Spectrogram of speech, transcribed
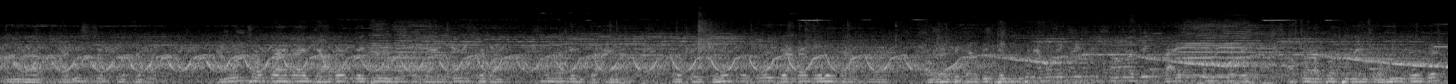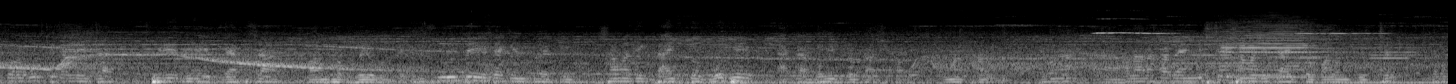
আমরা নিশ্চিত করতে পারি এমন সব জায়গায় যাবেন যেখানে হয়তো ব্যাংকিং সেবা সহজেই যায় না তো সেই যেহেতু ওই জায়গাগুলোতে আপনারা অগ্রাধিকার দিচ্ছেন এবং একটি সামাজিক দায়িত্ব হিসেবে আপনারা প্রথমে গ্রহণ করবেন পরবর্তীকালে এটা ধীরে ধীরে ব্যবসা বান্ধব হয়ে উঠবে কিন্তু শুরুতে এটা কিন্তু একটি সামাজিক দায়িত্ব বোধে একটা বহিঃপ্রকাশ হবে আমার ধারণা এবং আল্লাহ রাখা ব্যাংক নিশ্চয়ই সামাজিক দায়িত্ব পালন করছেন এবং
